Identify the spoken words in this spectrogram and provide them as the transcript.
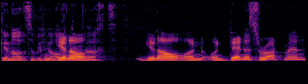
Genau, das habe ich mir genau, auch gedacht. Genau, und, und Dennis Rodman,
